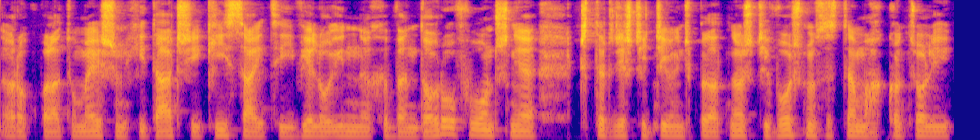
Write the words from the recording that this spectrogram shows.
Rockwell Automation, Hitachi, Keysight i wielu innych vendorów, łącznie 49 podatności w 8 systemach kontroli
